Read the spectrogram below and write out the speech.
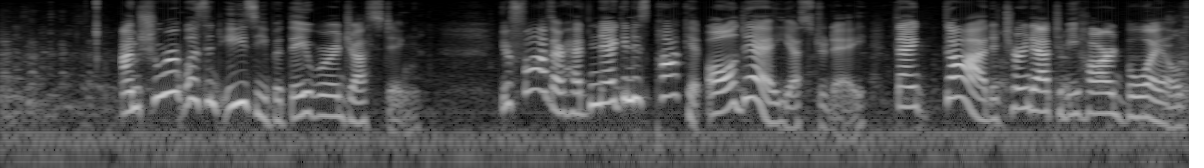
I'm sure it wasn't easy, but they were adjusting. Your father had an egg in his pocket all day yesterday. Thank God it turned out to be hard boiled.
